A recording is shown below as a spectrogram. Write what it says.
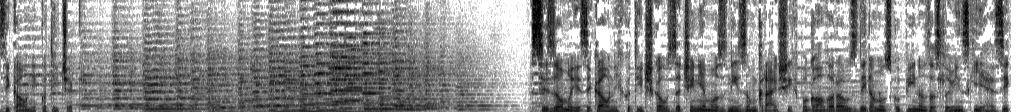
Jezikovni kotiček. Sezono jezikovnih kotičkov začenjamo z nizom krajših pogovorov z delovno skupino za slovenski jezik,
